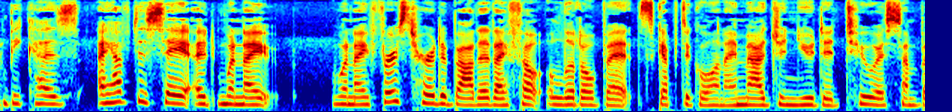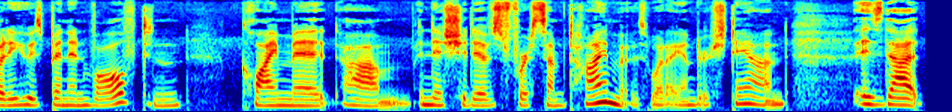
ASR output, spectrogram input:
because I have to say when I when I first heard about it, I felt a little bit skeptical, and I imagine you did too, as somebody who's been involved in climate um, initiatives for some time, is what I understand. Is that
